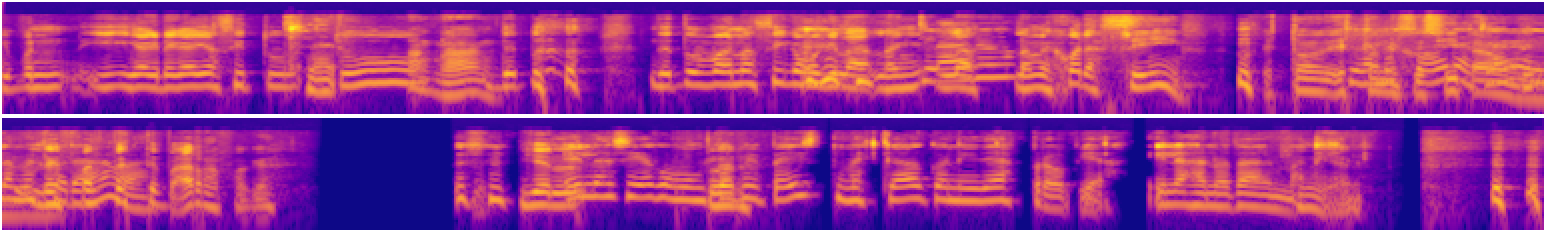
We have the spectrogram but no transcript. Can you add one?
Y, pon- y agregáis así tu, Claro. tu- Ah, claro. de, tu, de tu mano así como que la, la, Claro. la, la mejoras. Sí, esto, esto La mejora, necesita claro, un- la Le falta este párrafo acá. Y el, Él hacía como un claro. copy-paste mezclado con ideas propias y las anotaba al margen. Genial.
